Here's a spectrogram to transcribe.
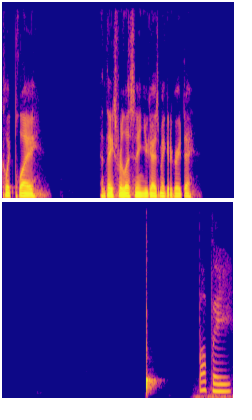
click play, and thanks for listening. You guys make it a great day. Puppy.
